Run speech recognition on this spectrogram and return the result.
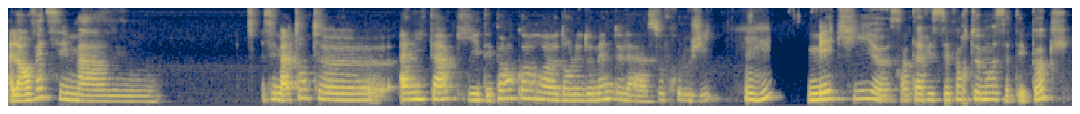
Alors, en fait, c'est ma, c'est ma tante Anita qui n'était pas encore dans le domaine de la sophrologie, mmh mais qui s'intéressait fortement à cette époque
